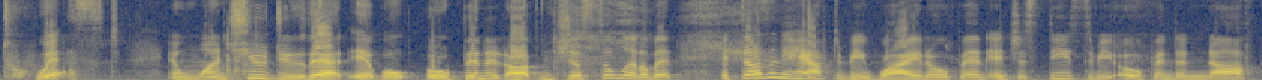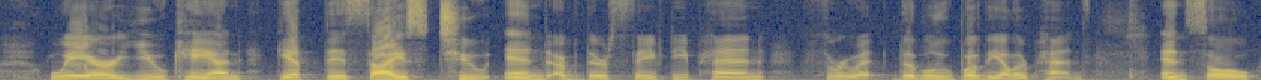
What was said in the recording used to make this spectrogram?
twist. And once you do that, it will open it up just a little bit. It doesn't have to be wide open. It just needs to be opened enough where you can get the size 2 end of their safety pen through it, the loop of the other pens. And so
